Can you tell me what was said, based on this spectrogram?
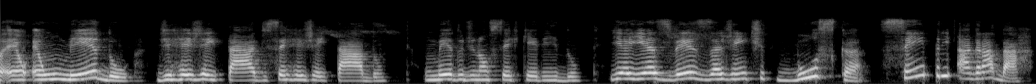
É, é um medo de rejeitar, de ser rejeitado, um medo de não ser querido. E aí, às vezes, a gente busca sempre agradar.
